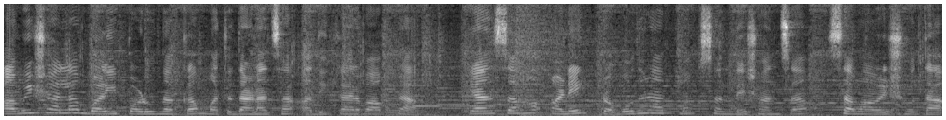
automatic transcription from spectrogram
अमिषाला बळी पडू नका मतदानाचा अधिकार वापरा. यांसह अनेक प्रबोधनात्मक संदेशांचा समावेश होता.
